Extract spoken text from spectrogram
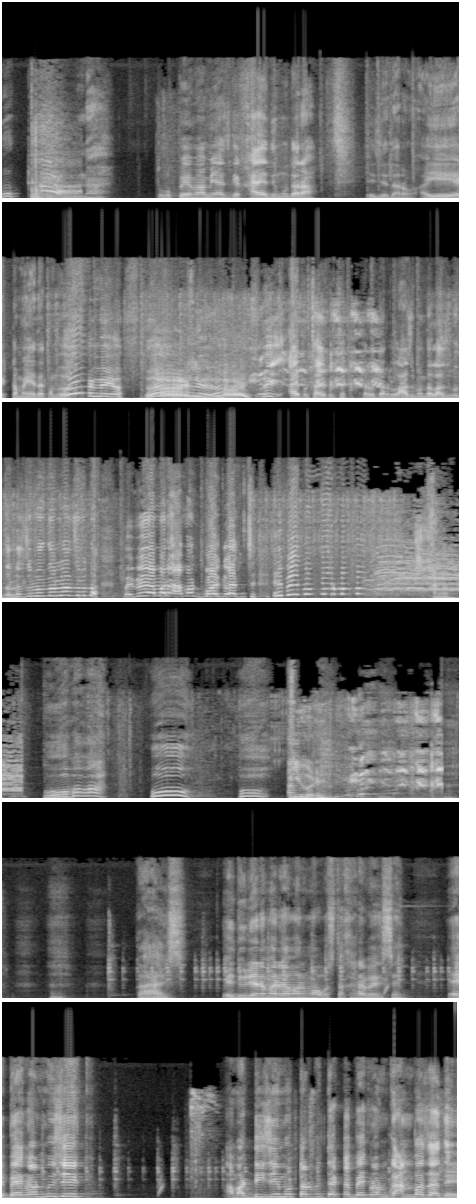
পুক। না তোকে প্রেম আমি আজকে খাইয়ে দিমু দাঁড়া। এই যে দাঁড়াও এই একটা মাইয়া ওই, আয় পড়ছে, আয় পড়ছে। দাঁড়াও, দাঁড়াও, লাজ বান্দা, লাজ বান্দা, লাজ বান্দা, লাজ বান্দা। ভাই, ভাই, আমার আমার ভয় লাগছে। এই ভাই। ও বাবা ও ও। গাইস এই দুইটার মারে আমার অবস্থা খারাপ হয়ে গেছে। এই ব্যাকগ্রাউন্ড মিউজিক আমার ডিজে মোটর ভিতরে একটা ব্যাকগ্রাউন্ড গান বাজা দে।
